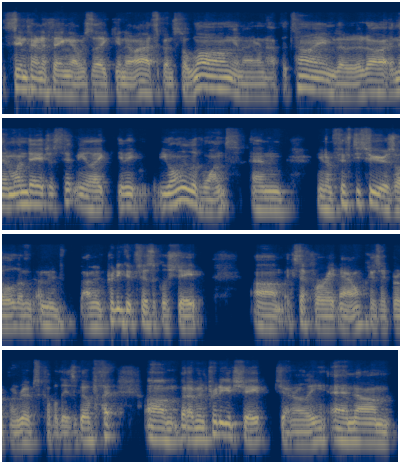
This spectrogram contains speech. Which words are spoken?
same kind of thing. I was like, you know, ah, it's been so long and I don't have the time, da, da, da, da. And then one day it just hit me like, you, know, you only live once. And, you know, I'm 52 years old. I'm, I'm, in, I'm in pretty good physical shape, um, except for right now, because I broke my ribs a couple days ago, but, um, but I'm in pretty good shape generally. And, um,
